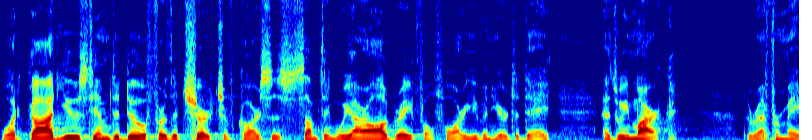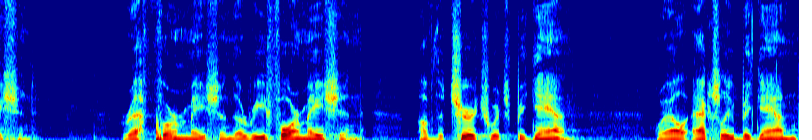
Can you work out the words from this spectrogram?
What God used him to do for the church, of course, is something we are all grateful for, even here today, as we mark the Reformation. Reformation, the reformation of the church, which began, well, actually began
